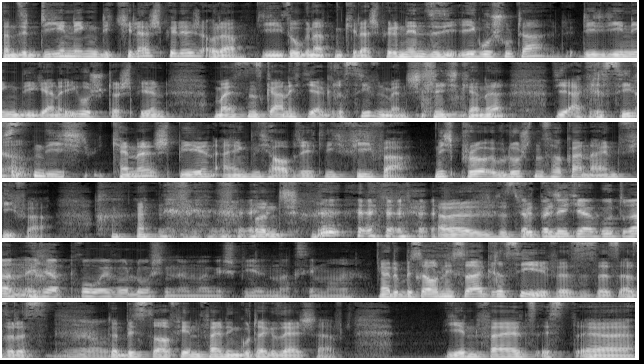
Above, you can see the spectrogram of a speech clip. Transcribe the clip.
dann sind diejenigen, die Killerspiele oder die sogenannten Killerspiele, nennen sie sie Ego-Shooter, die, diejenigen, die gerne Ego-Shooter spielen, meistens gar nicht die aggressiven Menschen, die ich kenne. Die aggressivsten, ja. die ich kenne, spielen eigentlich hauptsächlich FIFA. Nicht Pro Evolution Soccer, nein, FIFA. und aber das da bin ich ja gut dran. Ich habe Pro Evolution immer gespielt, maximal. Ja, du bist auch nicht so aggressiv. Das ist das, also das, ja. da bist du auf jeden Fall in guter Gesellschaft. Jedenfalls ist äh,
